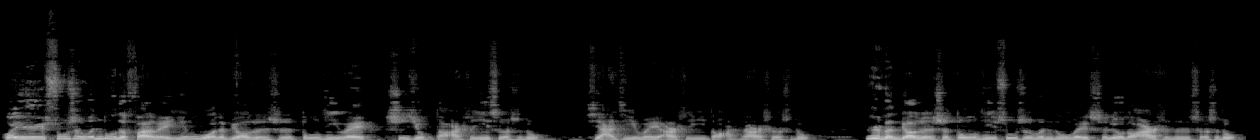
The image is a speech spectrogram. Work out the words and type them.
关于舒适温度的范围，英国的标准是冬季为十九到二十一摄氏度，夏季为二十一到二十二摄氏度。日本标准是冬季舒适温度为十六到二十摄氏度，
